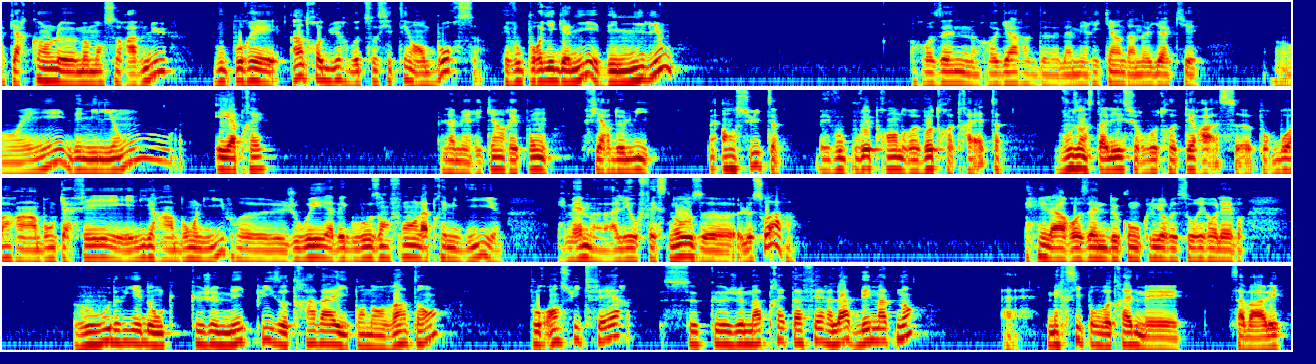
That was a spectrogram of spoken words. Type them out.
car quand le moment sera venu, vous pourrez introduire votre société en bourse et vous pourriez gagner des millions. Rosen regarde l'Américain d'un œil inquiet. Oui, des millions. Et après? L'Américain répond, fier de lui. Ensuite, vous pouvez prendre votre retraite, vous installer sur votre terrasse pour boire un bon café et lire un bon livre, jouer avec vos enfants l'après-midi et même aller au Fest-Nose euh, le soir. Et la Rosaine de conclure le sourire aux lèvres. Vous voudriez donc que je m'épuise au travail pendant 20 ans pour ensuite faire ce que je m'apprête à faire là dès maintenant? Euh, Merci pour votre aide, mais ça va aller.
